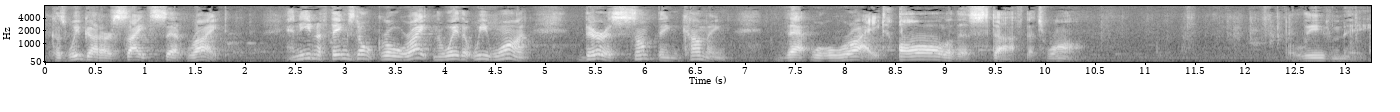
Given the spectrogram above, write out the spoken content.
because we've got our sights set right. And even if things don't grow right in the way that we want, there is something coming that will right all of this stuff that's wrong. Believe me.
